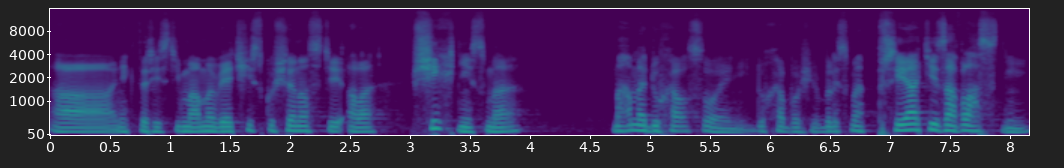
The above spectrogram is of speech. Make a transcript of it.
a někteří s tím máme větší zkušenosti, ale všichni jsme, máme ducha osvojení, ducha božího. Byli jsme přijati za vlastní,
